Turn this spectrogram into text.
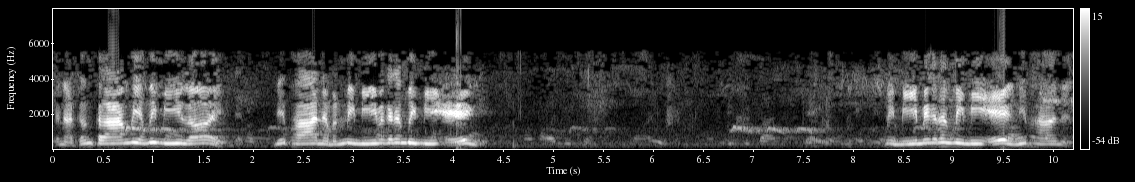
ขนาดกลางๆก็ยังไม่มีเลยนิพพานเนี่ยมันไม่มีแม้กระทั่งไม่มีเอง ไม่มีแม้กระทั่งไม่มีเองนิพพานเนี่ย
